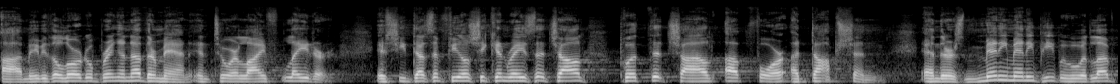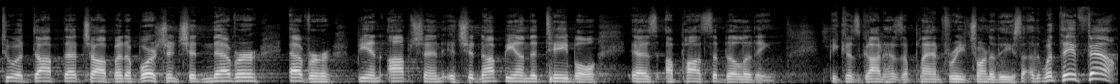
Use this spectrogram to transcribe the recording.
Uh, maybe the Lord will bring another man into her life later. If she doesn't feel she can raise the child, put the child up for adoption. And there's many, many people who would love to adopt that child, but abortion should never, ever be an option. It should not be on the table as a possibility because God has a plan for each one of these. What they've found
